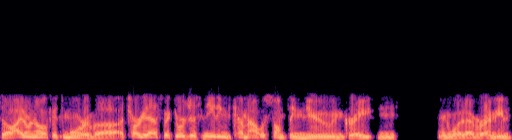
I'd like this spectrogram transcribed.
So I don't know if it's more of a, a target aspect or just needing to come out with something new and great and and whatever. I mean,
